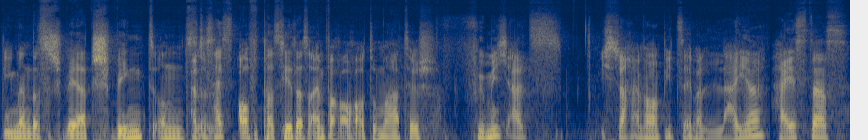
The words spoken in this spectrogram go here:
wie man das Schwert schwingt und also das heißt, oft passiert das einfach auch automatisch. Für mich als, ich sage einfach mal Beat Saber Laie, heißt das,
